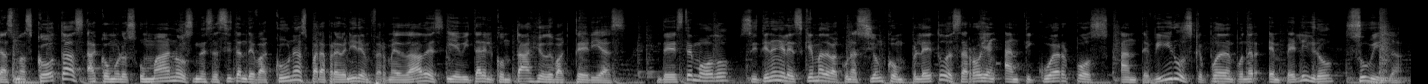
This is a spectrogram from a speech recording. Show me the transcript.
Las mascotas, a como los humanos, necesitan de vacunas para prevenir enfermedades y evitar el contagio de bacterias. De este modo, si tienen el esquema de vacunación completo, desarrollan anticuerpos ante virus que pueden poner en peligro su vida.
